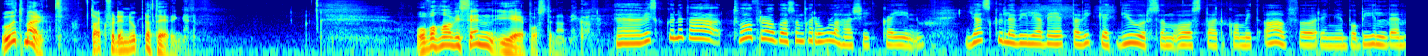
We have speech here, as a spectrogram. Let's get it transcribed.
Utmärkt! Tack för den uppdateringen. Och vad har vi sen i e-posten, Annika? Eh, Vi ska kunna ta två frågor som Carola har skickat in. Jag skulle vilja veta vilket djur som åstadkommit avföringen på bilden.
